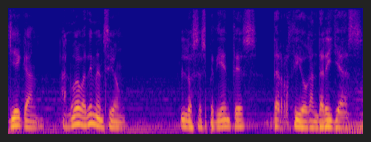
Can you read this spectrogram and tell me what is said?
Llegan a nueva dimensión los expedientes de Rocío Gandarillas.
